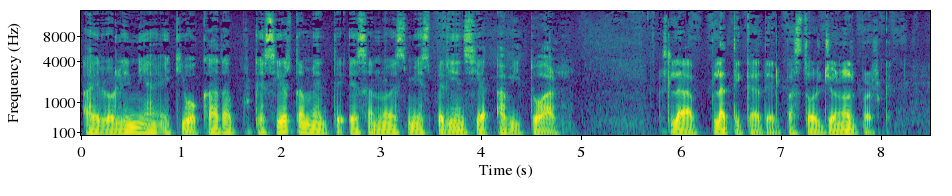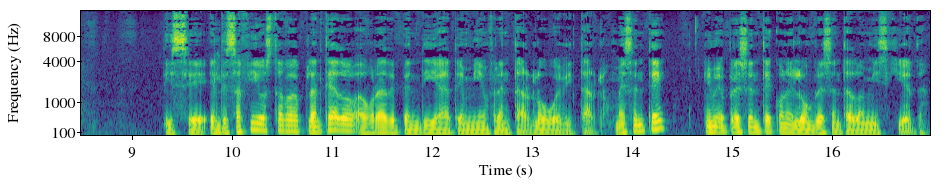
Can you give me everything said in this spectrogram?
aerolínea equivocada porque ciertamente esa no es mi experiencia habitual. Es la plática del pastor John Oldberg. Dice, el desafío estaba planteado, ahora dependía de mí enfrentarlo o evitarlo. Me senté y me presenté con el hombre sentado a mi izquierda.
